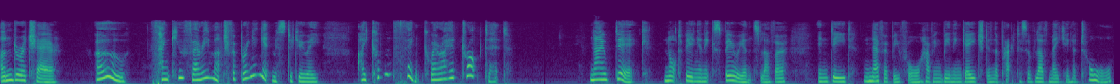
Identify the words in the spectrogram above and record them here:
under a chair." "O, thank you very much for bringing it, Mr. Dewy. I couldn't think where I had dropped it." Now Dick, not being an experienced lover, indeed never before having been engaged in the practice of love making at all,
